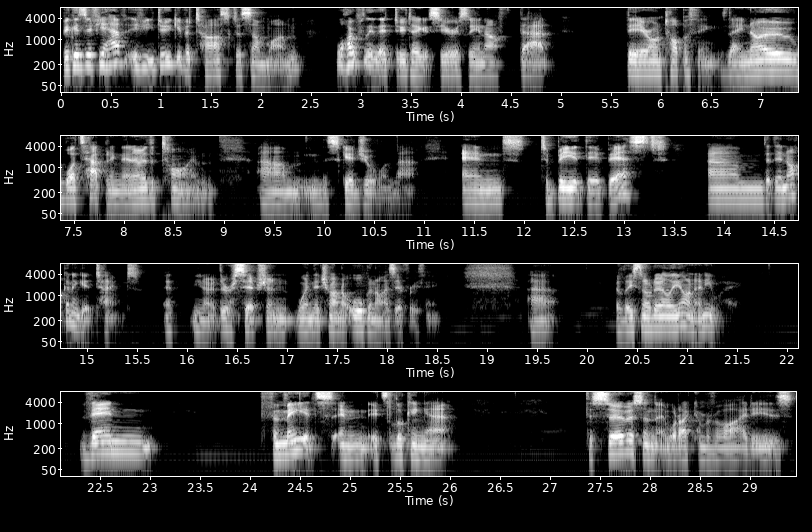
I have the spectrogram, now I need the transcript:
Because if you have if you do give a task to someone, well hopefully they do take it seriously enough that they're on top of things. They know what's happening. They know the time, um, and the schedule, and that, and to be at their best, um, that they're not going to get tanked at you know the reception when they're trying to organise everything. Uh, at least not early on, anyway. Then for me, it's and it's looking at the service and what I can provide is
